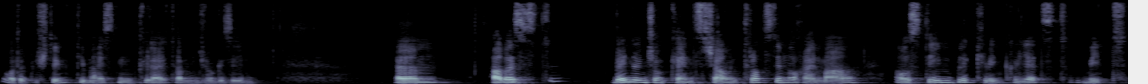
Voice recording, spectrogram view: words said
oder bestimmt, die meisten vielleicht haben ihn schon gesehen. Ähm, aber ist, wenn du ihn schon kennst, schau ihn trotzdem noch einmal aus dem Blickwinkel jetzt mit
